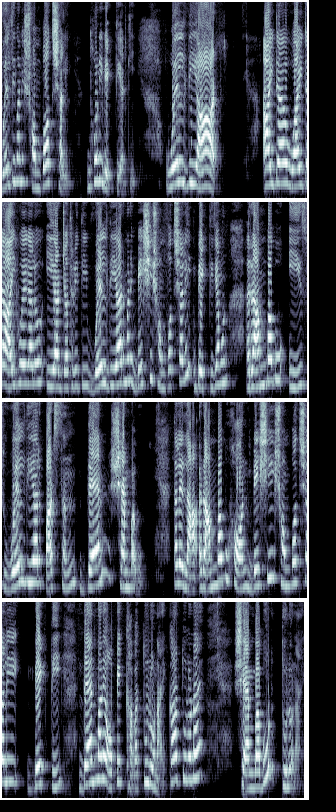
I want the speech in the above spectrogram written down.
ওয়েলদি মানে সম্পদশালী, ধনী ব্যক্তি আর কি। ওয়েলদি আর আইটা, ওয়াইটা, আই হয়ে গেল, ইয়ার যথারীতি। ওয়েল দিয়ার মানে বেশি সম্পদশালী ব্যক্তি, যেমন Rambabu is wealthier person than Shyambabu. তাহলে রামবাবু হন বেশি সম্পদশালী ব্যক্তি দেন মানে অপেক্ষা বা তুলনায়। কার তুলনায়? শ্যামবাবুর তুলনায়।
